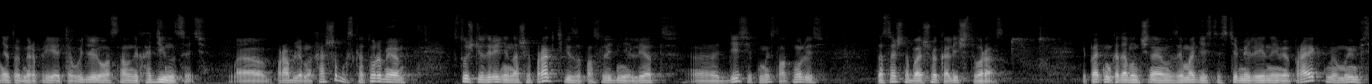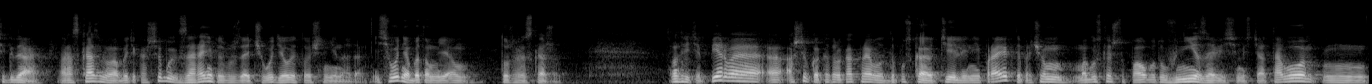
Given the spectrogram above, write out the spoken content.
этого мероприятия выделил основных 11 проблемных ошибок, с которыми с точки зрения нашей практики за последние лет 10 мы столкнулись достаточно большое количество раз. И поэтому, когда мы начинаем взаимодействовать с теми или иными проектами, мы им всегда рассказываем об этих ошибках, заранее предупреждая, чего делать точно не надо. И сегодня об этом я вам тоже расскажу. Смотрите, первая э, ошибка, которую, как правило, допускают те или иные проекты, причем могу сказать, что по опыту вне зависимости от того,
